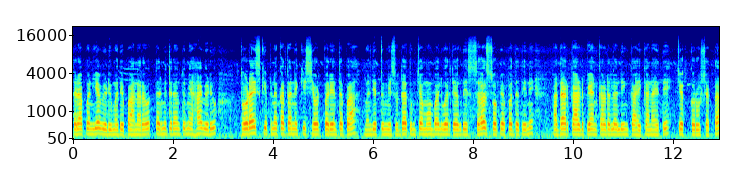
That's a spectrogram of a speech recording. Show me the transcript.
तर आपण या व्हिडिओमध्ये पाहणार आहोत. तर मित्रांनो तुम्ही हा व्हिडिओ थोडाही स्किप न करता नक्की शेवटपर्यंत पहा. म्हणजे तुम्ही सुद्धा तुमच्या मोबाईलवरती अगदी सहज सोप्या पद्धतीने आधार कार्ड पॅन कार्डला लिंक आहे का नाही ते चेक करू शकता.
